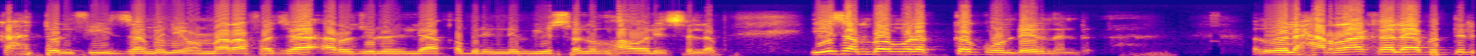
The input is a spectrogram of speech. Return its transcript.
كهت في زمن عمر فجاء رجل إلى قبر النبي صلى الله عليه وسلم ഈ സംഭവങ്ങളൊക്കെ കൊണ്ടുവരുന്നുണ്ട് അതുപോലെ ഹറാ കലാപത്തിൽ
